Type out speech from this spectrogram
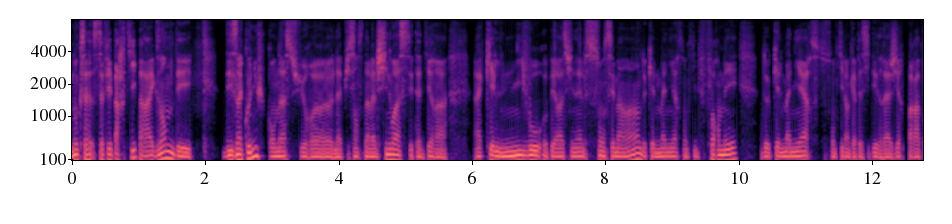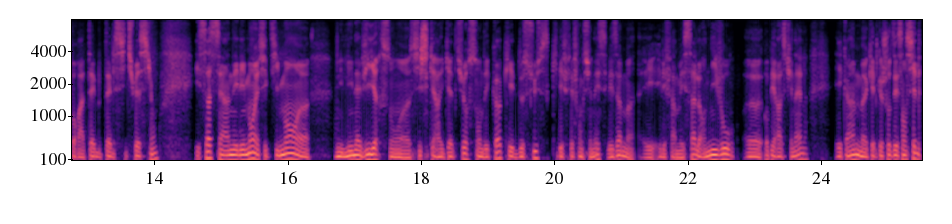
Donc ça, fait partie, par exemple, des, inconnus qu'on a sur euh, la puissance navale chinoise, c'est-à-dire à, quel niveau opérationnel sont ces marins, de quelle manière sont-ils formés, de quelle manière sont-ils en capacité de réagir par rapport à telle ou telle situation. Et ça, c'est un élément, effectivement, euh, les navires sont, euh, si je caricature, sont des coques et dessus, ce qui les fait fonctionner, c'est les hommes et, les femmes. Et ça, leur niveau opérationnel est quand même quelque chose d'essentiel.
